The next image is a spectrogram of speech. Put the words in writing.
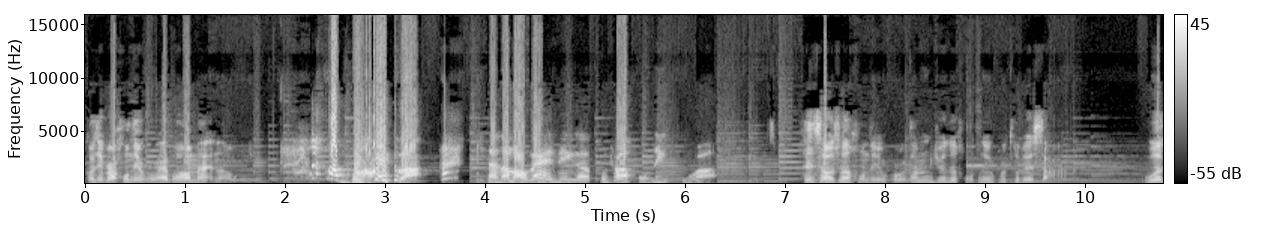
搞这边红内裤还不好买呢，我跟你。不会吧？难道老外那个不穿红内裤啊？很少穿红内裤，他们觉得红内裤特别傻。我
